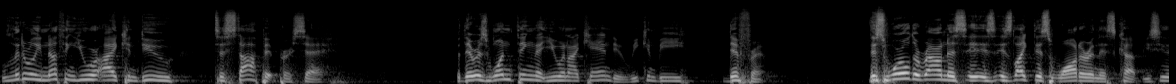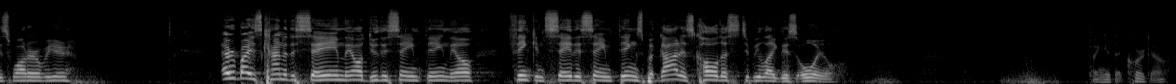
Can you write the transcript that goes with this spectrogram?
literally nothing you or I can do to stop it per se. But there is one thing that you and I can do we can be different. This world around us is, is like this water in this cup. You see this water over here? Everybody's kind of the same. They all do the same thing. They all think and say the same things. But God has called us to be like this oil. If I can get that cork out.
